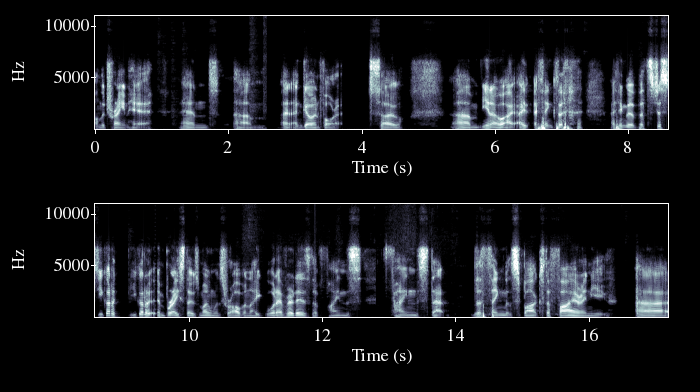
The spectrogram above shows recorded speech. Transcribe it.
on the train here and um and, and going for it. So um you know i i, I think that i think that that's just you gotta you gotta embrace those moments rob and like whatever it is that finds finds that the thing that sparks the fire in you uh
